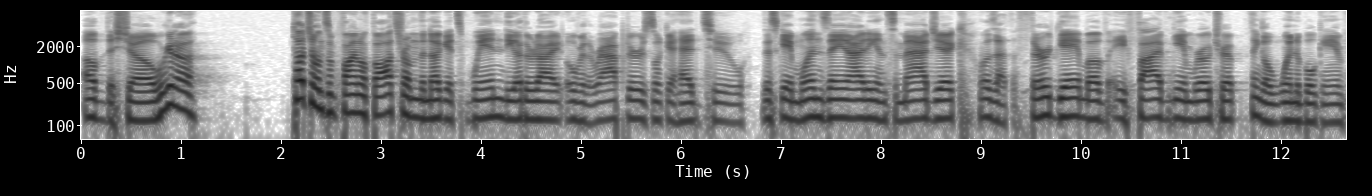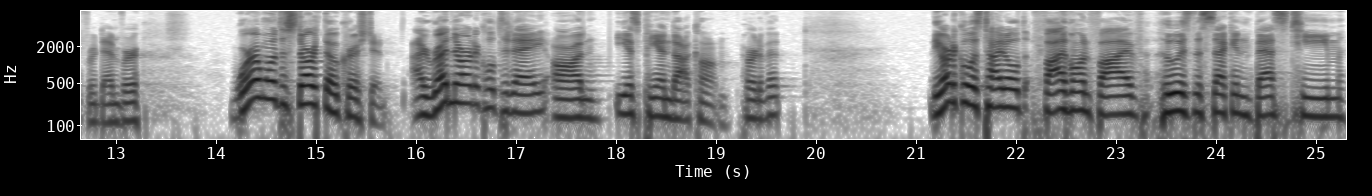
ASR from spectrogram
of the show. We're going to touch on some final thoughts from the Nuggets win the other night over the Raptors. Look ahead to this game Wednesday night against the Magic. What was that? The third game of a five game road trip. I think a winnable game for Denver. Where I wanted to start, though, Christian, I read an article today on ESPN.com. Heard of it? The article is titled Five on Five Who is the second best team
